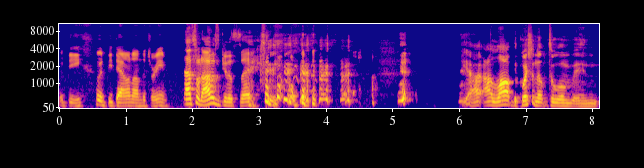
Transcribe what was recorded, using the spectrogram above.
would be would be down on the dream. That's what I was gonna say. yeah, I, I lobbed the question up to him and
